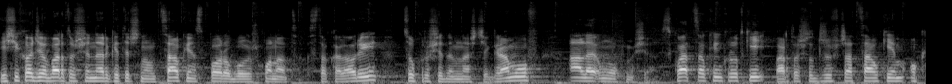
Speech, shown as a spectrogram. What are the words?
Jeśli chodzi o wartość energetyczną, całkiem sporo, bo już ponad 100 kalorii, cukru 17 gramów, ale umówmy się, skład całkiem krótki, wartość odżywcza całkiem ok,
